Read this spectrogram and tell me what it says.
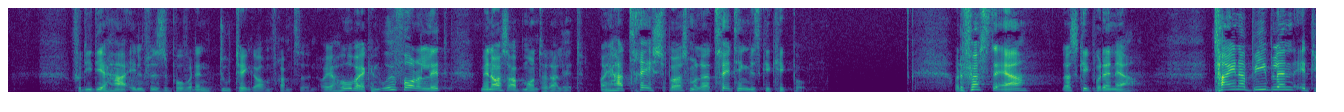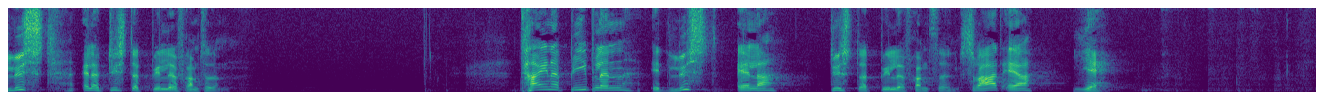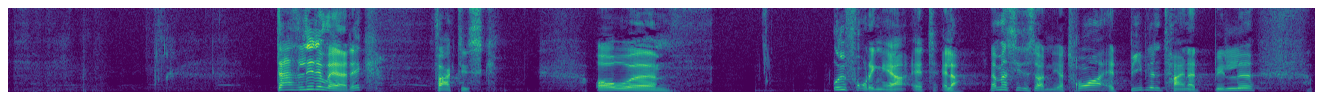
Fordi det har indflydelse på, hvordan du tænker om fremtiden. Og jeg håber, jeg kan udfordre dig lidt, men også opmuntre dig lidt. Og jeg har tre spørgsmål, eller tre ting, vi skal kigge på. Og det første er, lad os kigge på den her. Tegner Bibelen et lyst eller dystert billede af fremtiden? Tegner Bibelen et lyst eller dystert billede af fremtiden? Svaret er ja. Der er lidt af hvert, ikke? Faktisk. Og øh, udfordringen er, at, eller lad mig sige det sådan, jeg tror, at Bibelen tegner et billede,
